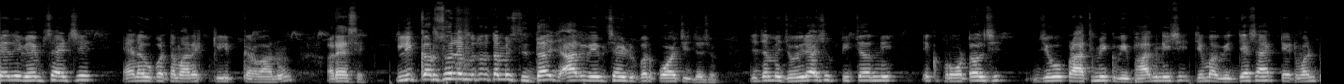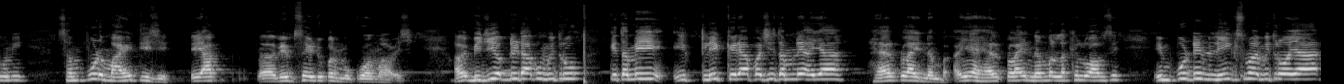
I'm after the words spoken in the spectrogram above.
પહેલી વેબસાઇટ છે, એના ઉપર તમારે ક્લિક કરવાનું રહેશે. ક્લિક કરશો એટલે મિત્રો, તમે સીધા જ આવી વેબસાઇટ ઉપર પહોંચી જશો. જે તમે જોઈ રહ્યા છો ટીચરની એક પોર્ટલ છે, જેઓ પ્રાથમિક વિભાગની છે, જેમાં વિદ્યા ટેટ વન ટુની સંપૂર્ણ માહિતી છે, એ આ વેબસાઇટ ઉપર મૂકવામાં આવે છે. હવે બીજી અપડેટ આપું મિત્રો, કે તમે એ ક્લિક કર્યા પછી તમને અહીંયા હેલ્પલાઇન નંબર અહીંયા હેલ્પલાઇન નંબર લખેલું આવશે. ઇમ્પોર્ટન્ટ લિંક્સમાં મિત્રો અહીંયા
